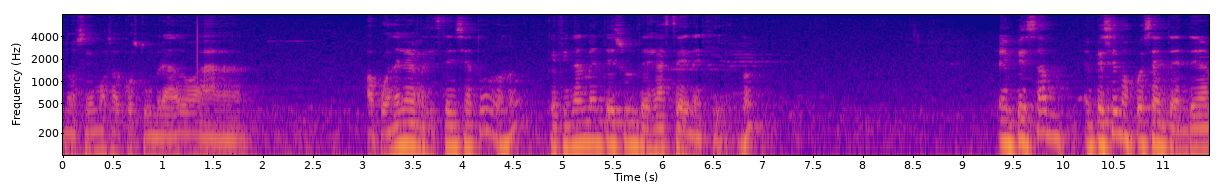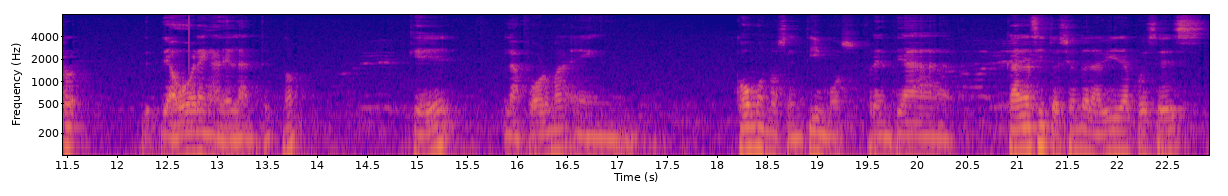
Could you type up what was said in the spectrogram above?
nos hemos acostumbrado a, a ponerle resistencia a todo, ¿no? Que finalmente es un desgaste de energía, ¿no? Empecemos pues a entender de ahora en adelante, ¿no? Que la forma en cómo nos sentimos frente a cada situación de la vida pues es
